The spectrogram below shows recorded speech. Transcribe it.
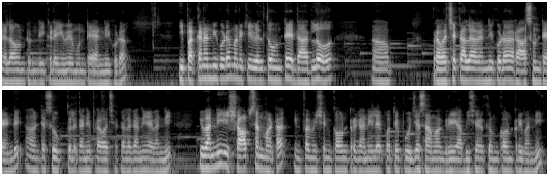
ఎలా ఉంటుంది ఇక్కడ ఏమేమి ఉంటాయి అన్నీ కూడా. ఈ పక్కనన్నీ కూడా మనకి వెళ్తూ ఉంటే దారిలో ప్రవచకాలు అవన్నీ కూడా రాసి ఉంటాయండి అంటే సూక్తులు కానీ ప్రవచకాలు కానీ అవన్నీ. ఇవన్నీ షాప్స్ అనమాట ఇన్ఫర్మేషన్ కౌంటర్ కానీ లేకపోతే పూజ సామాగ్రి అభిషేకం కౌంటర్ ఇవన్నీ.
